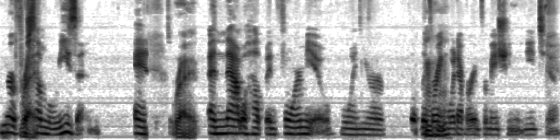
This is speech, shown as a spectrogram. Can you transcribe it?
here for right. some reason. And right. And that will help inform you when you're delivering mm-hmm. whatever information you need to.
